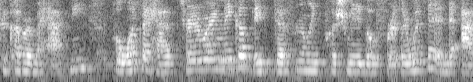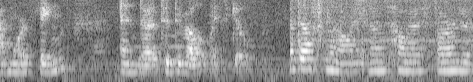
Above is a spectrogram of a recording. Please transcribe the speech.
to cover my acne. But once I had started wearing makeup, it definitely pushed me to go further with it and to add more things and uh, to develop my skills. Definitely, that's how I started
